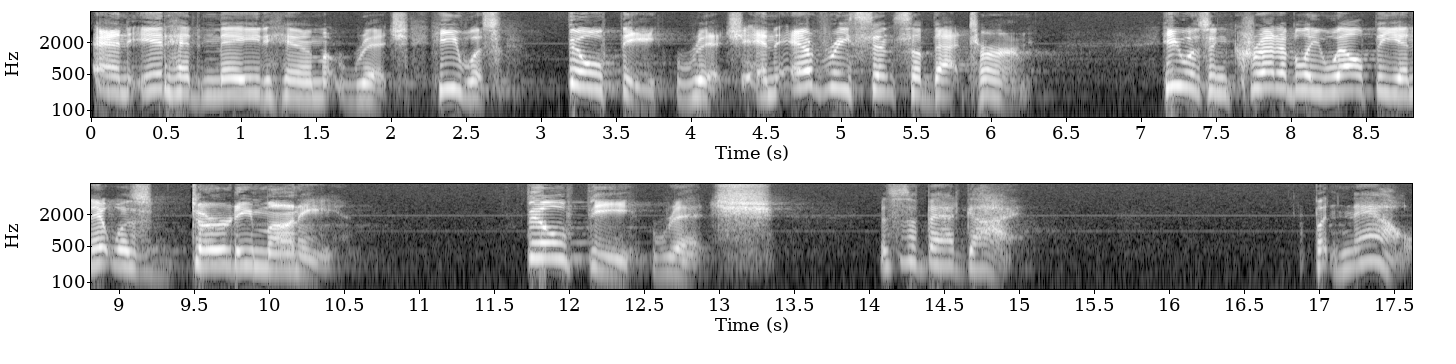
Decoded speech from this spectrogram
and it had made him rich. He was filthy rich in every sense of that term. He was incredibly wealthy, and it was dirty money. Filthy rich. This is a bad guy. But now,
